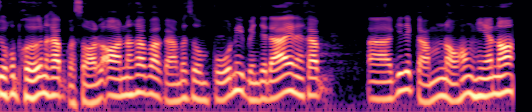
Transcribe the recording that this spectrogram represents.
จุดคบเพิงนะครับก็สอนละออนนะครับว่าการผสมปูนนี่เป็นจะได้นะครับกิจกรรมหนองห้องเฮียนเนาะ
